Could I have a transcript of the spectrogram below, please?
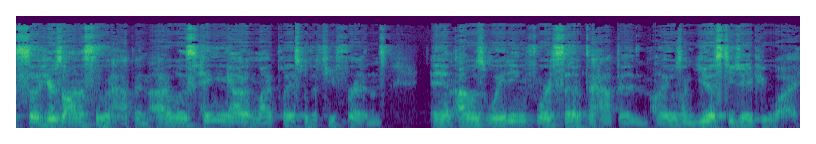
So here's honestly what happened. I was hanging out at my place with a few friends, and I was waiting for a setup to happen. Uh, it was on USDJPY,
